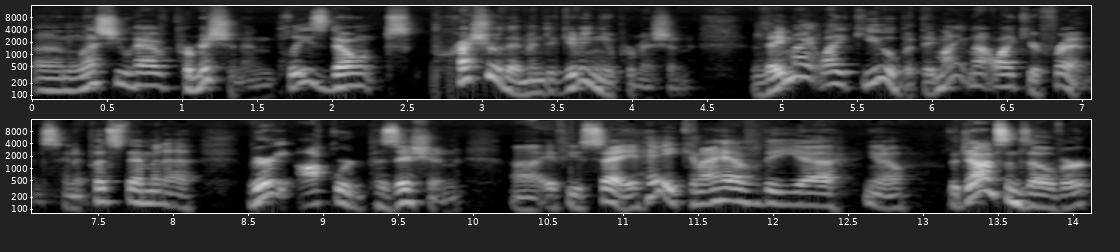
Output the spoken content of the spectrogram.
unless you have permission. And please don't pressure them into giving you permission. They might like you, but they might not like your friends. And it puts them in a very awkward position uh, if you say, "Hey, can I have the uh, you know the Johnsons over?"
